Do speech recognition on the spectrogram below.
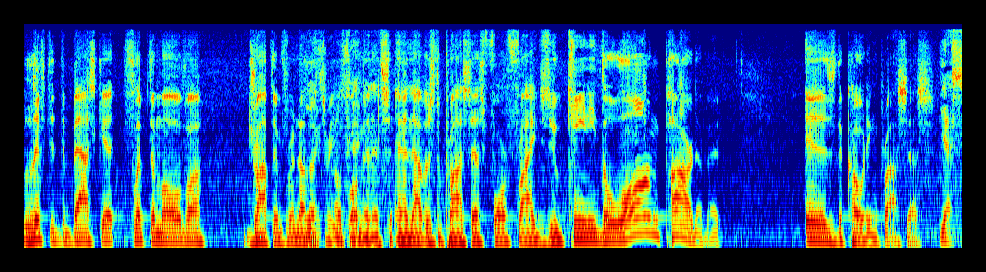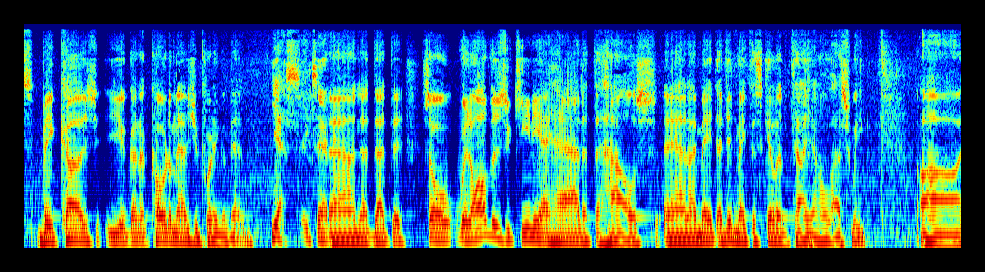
lifted the basket, flipped them over, dropped them for another three to four minutes, and that was the process for fried zucchini. The long part of it is the coating process Yes. because you're going to coat them as you're putting them in. Yes, exactly. And that, that did, so with all the zucchini I had at the house, and I made, I did make the skillet Italiano last week. Uh,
